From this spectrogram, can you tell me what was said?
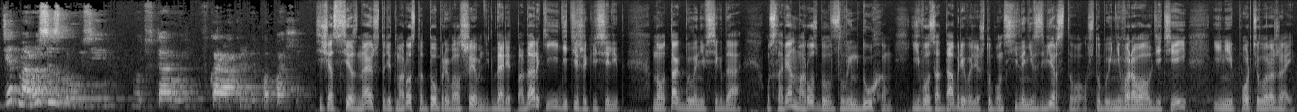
Дед Мороз из Грузии, вот второй, в каракулевой папахе. Сейчас все знают, что Дед Мороз-то добрый волшебник, дарит подарки и детишек веселит. Но так было не всегда. У славян Мороз был злым духом. Его задабривали, чтобы он сильно не зверствовал, чтобы не воровал детей и не портил урожай.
